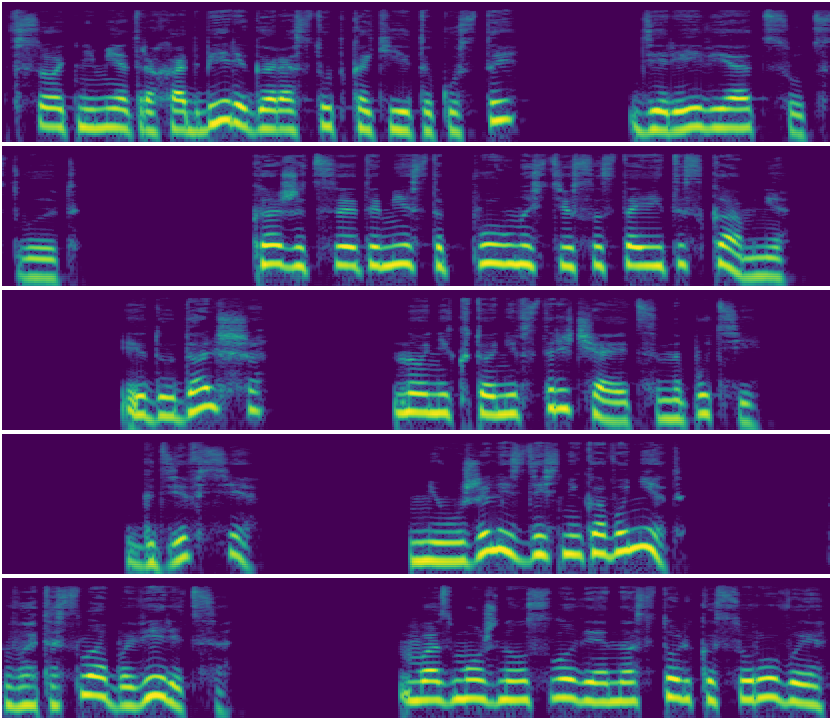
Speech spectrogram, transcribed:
В сотни метрах от берега растут какие-то кусты, деревья отсутствуют. Кажется, это место полностью состоит из камня. Иду дальше, но никто не встречается на пути. Где все? Неужели здесь никого нет? В это слабо верится. Возможно, условия настолько суровые,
